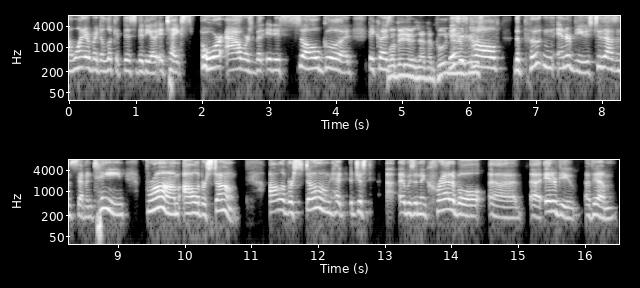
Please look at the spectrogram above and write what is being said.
I want everybody to look at this video. It takes four hours, but it is so good because what video is that? The Putin. This interviews? is called the Putin interviews 2017 from Oliver Stone. Oliver Stone had just it was an incredible uh, uh, interview of him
